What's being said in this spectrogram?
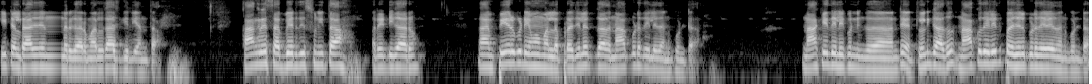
ఈటెల రాజేందర్ గారు మల్కాజ్గిరి అంతా. కాంగ్రెస్ అభ్యర్థి సునీత రెడ్డి గారు. ఆమె పేరు కూడా ఏమో మళ్ళీ ప్రజలకు కాదు నాకు కూడా తెలియదు అనుకుంటా నాకే తెలియకుండా అంటే ఎట్లని కాదు. నాకు తెలియదు ప్రజలకు కూడా తెలియదు అనుకుంటా.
